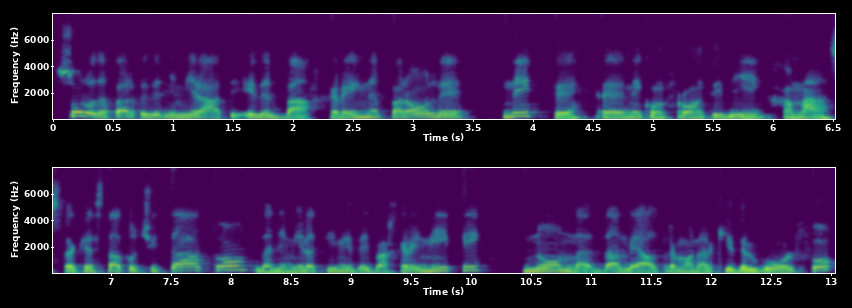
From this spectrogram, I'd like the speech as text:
solo da parte degli Emirati e del Bahrain parole nette eh, nei confronti di Hamas, che è stato citato dagli Emiratini e dai Bahrainiti, non dalle altre monarchie del Golfo,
